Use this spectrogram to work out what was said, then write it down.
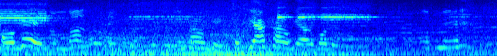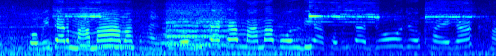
খাওগে खाओगे तो क्या खाओगे और बोलो कवितार मामा আমাকে कविता का मामा बोल दिया कविता जो जो खाएगा खा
